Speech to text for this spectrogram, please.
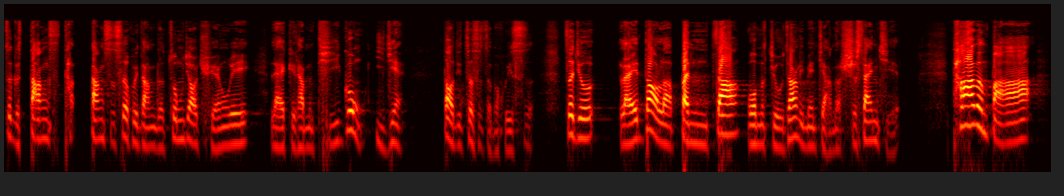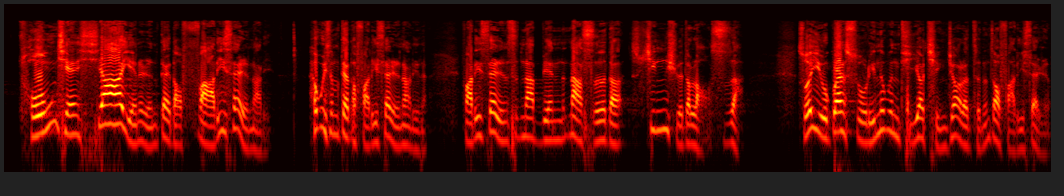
这个当时他当时社会当中的宗教权威。来给他们提供意见，到底这是怎么回事？这就来到了本章我们九章里面讲的十三节，他们把从前瞎眼的人带到法利赛人那里。他为什么带到法利赛人那里呢？法利赛人是那边那时候的新学的老师啊，所以有关属灵的问题要请教了，只能找法利赛人。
